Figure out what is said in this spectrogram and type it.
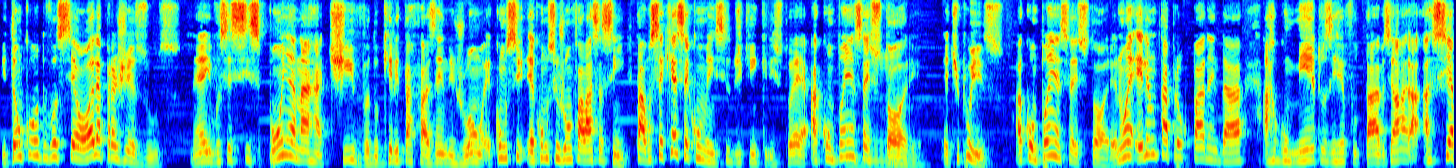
Então, quando você olha para Jesus, né, e você se expõe à narrativa do que ele está fazendo em João, é como se é como se João falasse assim: "Tá, você quer ser convencido de quem Cristo é? Acompanha essa uhum. história". É tipo isso. Acompanha essa história. Não é, ele não está preocupado em dar argumentos irrefutáveis, assim, ah, ah, se,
